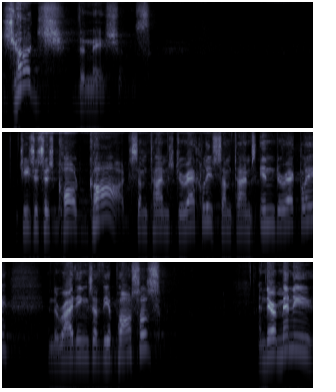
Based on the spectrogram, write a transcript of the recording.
judge the nations. Jesus is called God, sometimes directly, sometimes indirectly, in the writings of the apostles. And there are many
